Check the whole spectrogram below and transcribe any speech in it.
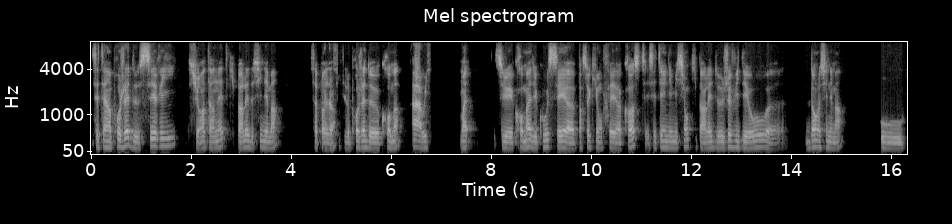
C'était un projet de série sur Internet qui parlait de cinéma. Ça C'était le projet de Chroma. Ah oui. Ouais. C'est Chroma, du coup, c'est euh, par ceux qui ont fait euh, Crost, et c'était une émission qui parlait de jeux vidéo euh, dans le cinéma, ou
